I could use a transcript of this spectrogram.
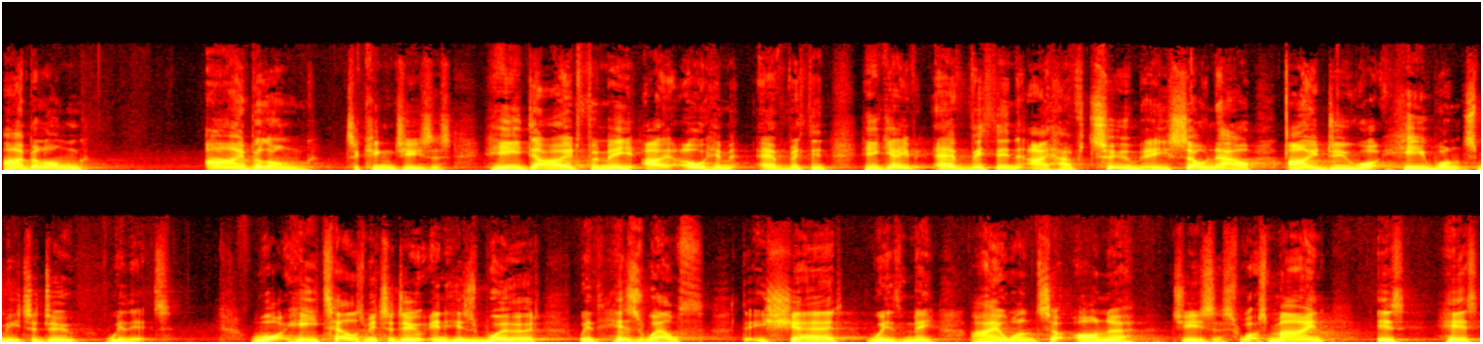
I belong. I belong to King Jesus. He died for me. I owe him everything. He gave everything I have to me, so now I do what he wants me to do with it. What he tells me to do in his word with his wealth that he shared with me. I want to honor Jesus. What's mine is his.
